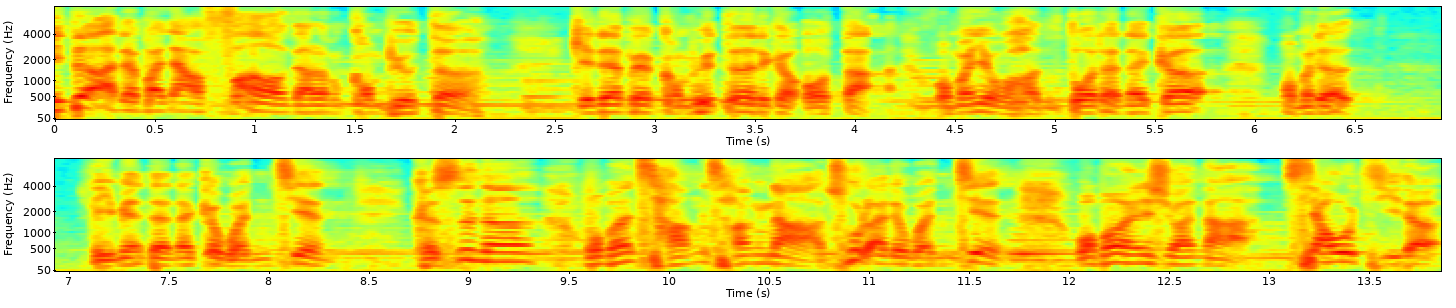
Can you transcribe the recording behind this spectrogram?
kita ada banyak file dalam komputer. Kita punya komputer 那个 otak，我们有很多的那个我们的里面的那个文件。可是呢，我们常常拿出来的文件，我们很喜欢拿消极的、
